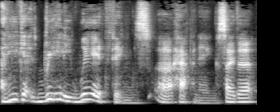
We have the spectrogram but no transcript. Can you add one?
and you get really weird things uh, happening. So that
